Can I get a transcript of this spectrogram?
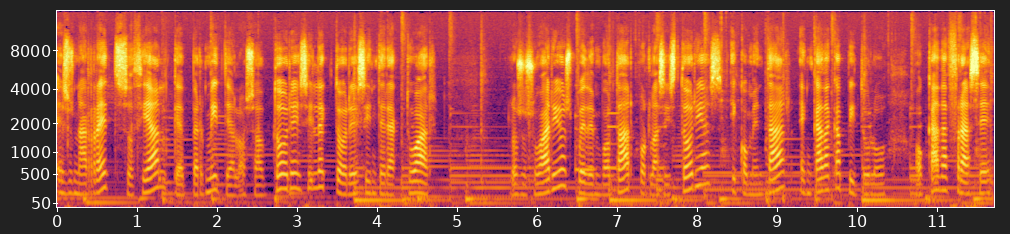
es una red social que permite a los autores y lectores interactuar. Los usuarios pueden votar por las historias y comentar en cada capítulo o cada frase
